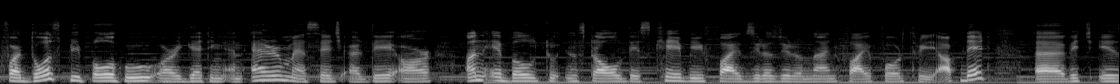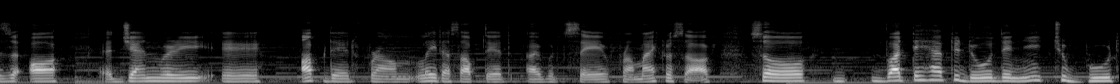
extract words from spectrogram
for those people who are getting an error message or they are unable to install this KB5009543 update uh, which is a, a January uh, update from latest update I would say from Microsoft. So what they have to do they need to boot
